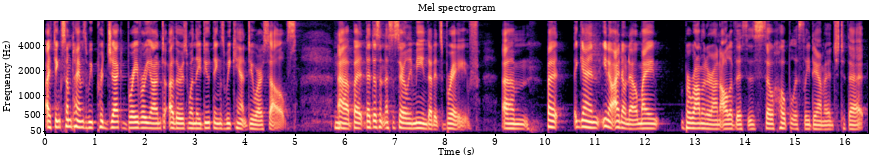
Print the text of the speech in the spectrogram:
I think sometimes we project bravery onto others when they do things we can't do ourselves. Mm. Uh, but that doesn't necessarily mean that it's brave. Um, but again, you know, I don't know. My barometer on all of this is so hopelessly damaged that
